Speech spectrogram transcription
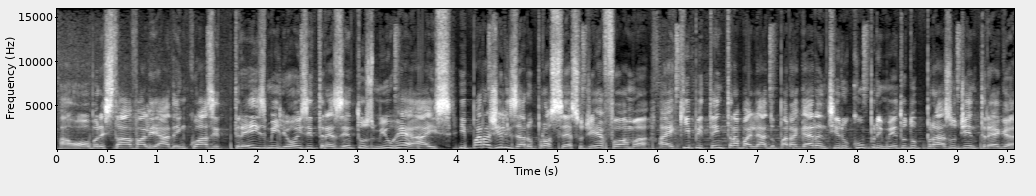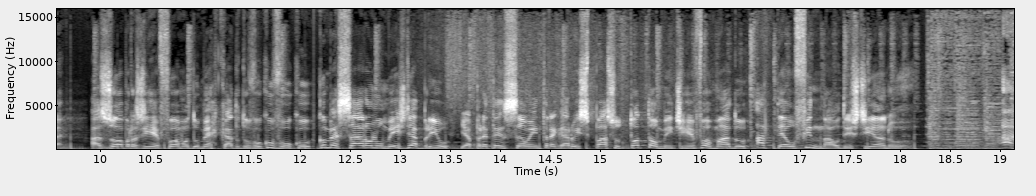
A obra está avaliada em quase 3 milhões e 300 mil reais e para agilizar o processo de reforma, a equipe tem trabalhado para garantir o cumprimento do prazo de entrega. As obras de reforma do mercado do Vucu Vucu começaram no mês de abril e a pretensão é entregar o espaço totalmente reformado até o final deste ano. A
